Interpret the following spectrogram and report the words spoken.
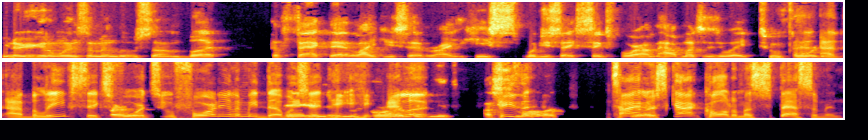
you know, you're going to win some and lose some. But the fact that, like you said, right, he's what do you say, six four? How, how much does he weigh? Two forty. I, I, believe six four, two forty. Let me double check. He, he, hey, look, a he's smaller, a, Tyler yeah. Scott called him a specimen.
